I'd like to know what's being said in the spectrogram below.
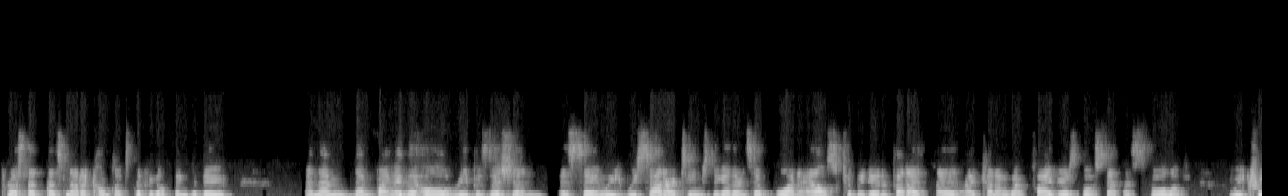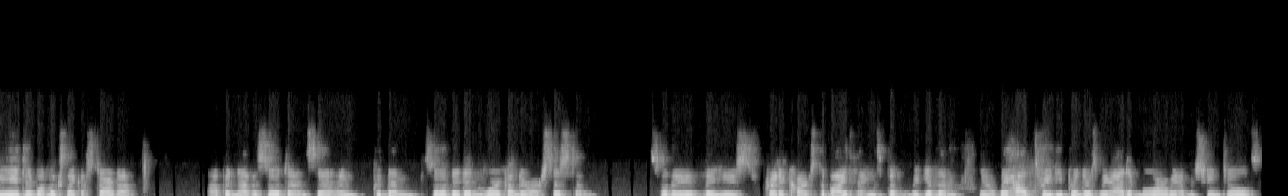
For us, that that's not a complex, difficult thing to do. And then, then finally, the whole reposition is saying we we sat our teams together and said, "What else could we do?" And in fact, I, I I kind of about five years ago set this goal of we created what looks like a startup up in Navasota and said and put them so that they didn't work under our system so they they use credit cards to buy things, but we give them, you know, they had 3D printers, we added more, we have machine tools.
